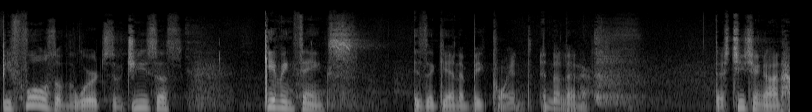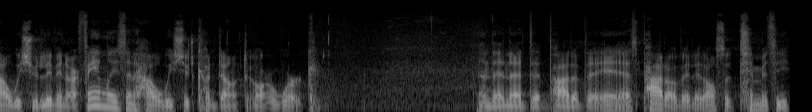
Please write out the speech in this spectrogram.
be full of the words of Jesus, giving thanks is again a big point in the letter. There's teaching on how we should live in our families and how we should conduct our work. And then at the part of the as part of it, it also Timothy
